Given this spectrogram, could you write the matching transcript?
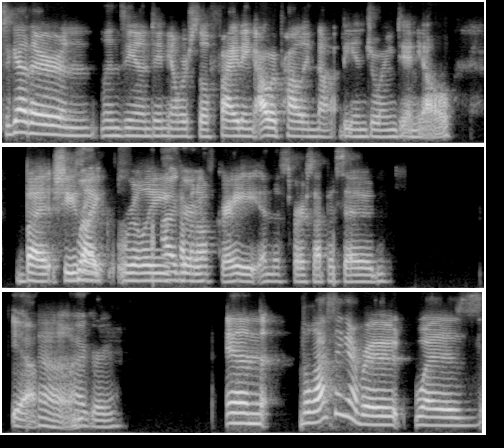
together and Lindsay and Danielle were still fighting, I would probably not be enjoying Danielle. But she's Right. like really I coming agree. off great in this first episode. Yeah, I Um, agree. and the last thing I wrote was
